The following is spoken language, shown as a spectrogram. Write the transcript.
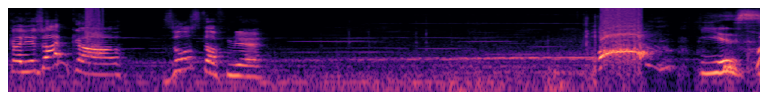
Kalieżanka! Zostaw mnie! Jezu.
